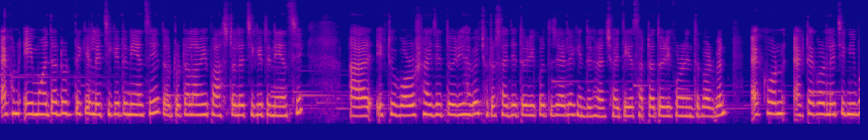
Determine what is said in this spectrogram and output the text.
এখন এই ময়দা ডোর থেকে লেচি কেটে নিয়েছি। তো টোটাল আমি পাঁচটা লেচি কেটে নিয়েছি। আর একটু বড় সাইজে তৈরি হবে। ছোট সাইজে তৈরি করতে চাইলে কিন্তু এখানে ছয় থেকে সাতটা তৈরি করে নিতে পারবেন। এখন একটা করে লেচি নিব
